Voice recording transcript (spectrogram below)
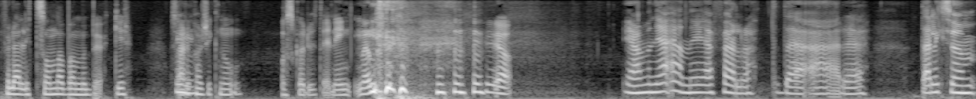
Føler jeg litt sånn da, bare med bøker. Så er det Mm. kanskje ikke noe Oscar-utdeling, men ja. Ja, men jeg er enig. Jeg føler at det er eh, Det er liksom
